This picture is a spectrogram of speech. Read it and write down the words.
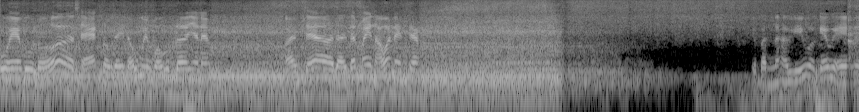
uh, e bô lửa sạc đồ đầy đủ nguyên bộ công lê nha anh em. Và em sẽ đợi test máy nổ anh em xem. Cái bình nó hơi yếu kéo cái e đi.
